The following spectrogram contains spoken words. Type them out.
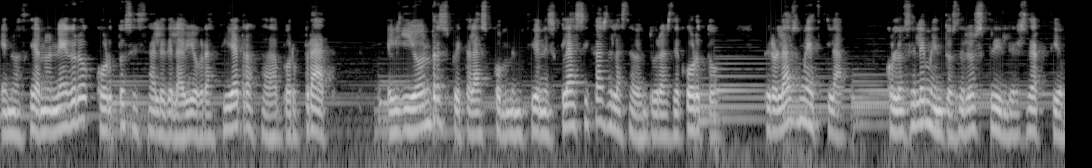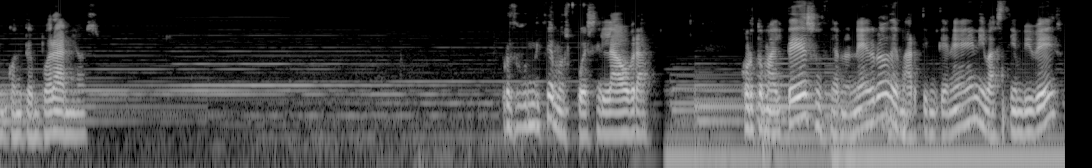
En Océano Negro, Corto se sale de la biografía trazada por Pratt. El guion respeta las convenciones clásicas de las aventuras de Corto, pero las mezcla con los elementos de los thrillers de acción contemporáneos. Profundicemos pues en la obra. Corto Maltés, Océano Negro, de Martin Quenen y Bastien Vives,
